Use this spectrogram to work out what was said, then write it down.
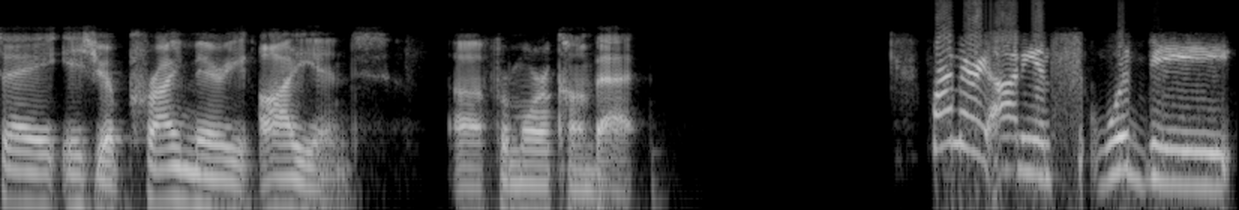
say is your primary audience uh, for moral combat? Primary audience would be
